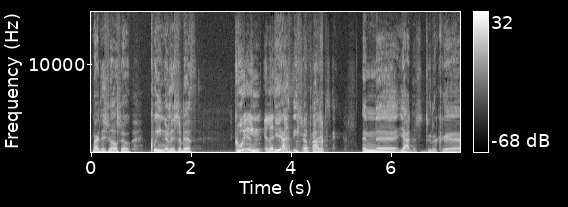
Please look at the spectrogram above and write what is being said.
Maar het is wel zo. Queen Elizabeth. Queen Elizabeth. Ja, die is op acht. En eh, ja, dat is natuurlijk... eh,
